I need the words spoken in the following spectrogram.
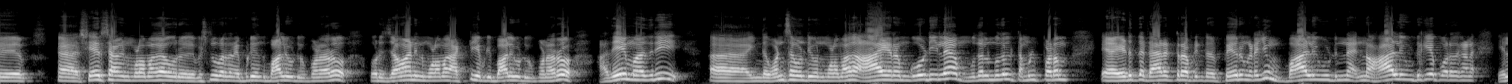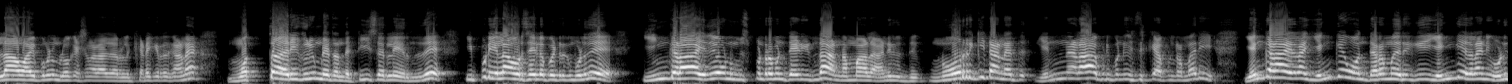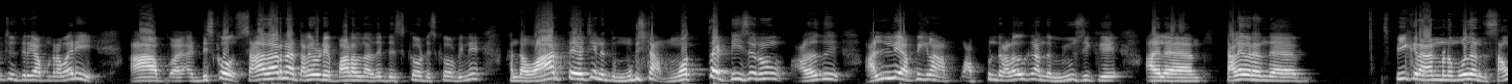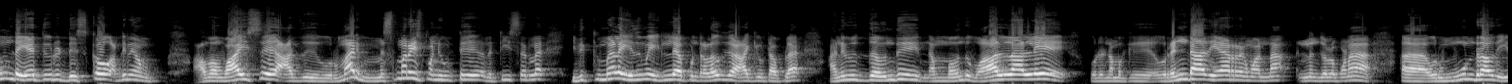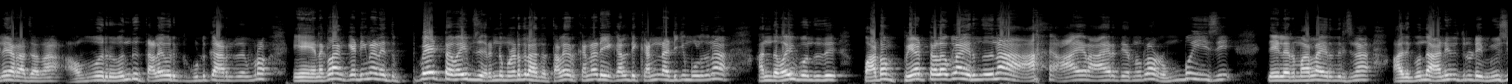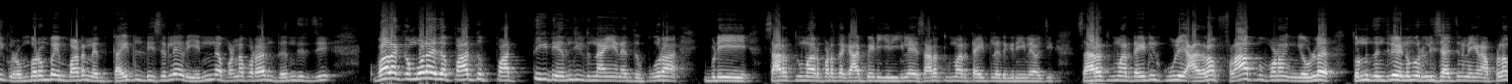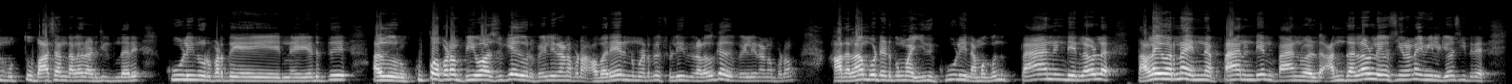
ஷேர்ஷாவின் மூலமாக ஒரு விஷ்ணுவர்தன் எப்படி வந்து பாலிவுட்டுக்கு போனாரோ ஒரு ஜவானின் மூலமாக அட்டி எப்படி பாலிவுட்டுக்கு போனாரோ அதே மாதிரி இந்த ஒன் செவன்ட்டி ஒன் மூலமாக ஆயிரம் கோடியில் முதல் முதல் தமிழ் படம் எடுத்த டேரக்டர் அப்படின்ற பேரும் கிடைக்கும். பாலிவுட்னா இன்னும் ஹாலிவுட்டுக்கே போகிறதுக்கான எல்லா வாய்ப்புகளும் லோகேஷ் கனகராஜ் அவர்களுக்கு கிடைக்கிறதுக்கான மொத்த அறிகுறியும் நேற்று அந்த டீசர்லேயே இருந்தது. இப்படியெல்லாம் ஒரு சைடில் போயிட்டு இருக்கும்பொழுது இங்கடா எதையோ ஒன்று மிஸ் பண்ணுறோம்னு தேடிட்டு இருந்தால் நம்மளால் அனிருத்து நொறுக்கிட்டா நேற்று என்னடா இப்படி பண்ணி வச்சிருக்க அப்படின்ற மாதிரி எங்கடா இதெல்லாம் எங்கே உன் திறமை இருக்குது எங்கே இதெல்லாம் நீ ஒழிச்சு வச்சிருக்க அப்படின்ற மாதிரி டிஸ்கோ சாதாரண தலைவருடைய பாடல் தான் அது. டிஸ்கோ டிஸ்கோ அப்படின்னு அந்த வார்த்தையை வச்சு எனக்கு முடிச்சிட்டான். மொத்த டீசரும் அதாவது அள்ளி அப்பிக்கலாம். அப் அப்படின்ற அளவுக்கு அந்த மியூசிக்கு அதில் தலைவர் அந்த ஸ்பீக்கர் ஆன் பண்ணும்போது அந்த சவுண்டை ஏற்றி விட்டு டிஸ்கோ அப்படின்னு அவன் வாய்ஸு அது ஒரு மாதிரி மிஸ்மரைஸ் பண்ணி விட்டு அந்த டீசரில் இதுக்கு மேலே எதுவுமே இல்லை அப்படின்ற அளவுக்கு ஆக்கி விட்டாப்புல அனிருத்தை வந்து நம்ம வந்து வாழ்நாளே ஒரு நமக்கு ஒரு ரெண்டாவது ஏஆர் ரஹ்மான் தான். இன்னும் சொல்லப்போனால் ஒரு மூன்றாவது இளையராஜா தான். அவர் வந்து தலைவருக்கு கொடுக்க ஆரம்பிச்சதுக்கப்புறம் எனக்கெல்லாம் கேட்டிங்கன்னா நேற்று பேட்ட வைப்ஸ் ரெண்டு மணி நேரத்தில் அந்த தலைவர் கண்ணாடியை கழட்டி கண் அடிக்கும் பொழுதுனா அந்த வைப் வந்தது. படம் பேட்ட அளவுக்குலாம் இருந்ததுன்னா ஆயிரம் ஆயிரத்தி இரநூறுலாம் ரொம்ப ஈஸி ஜெயிலர் மாதிரிலாம் இருந்துச்சுன்னா அதுக்கு வந்து அனிருத்தினுடைய மியூசிக் ரொம்ப ரொம்ப இம்பார்ட்டன்ட் நேற்று டைட்டில் டீசர்லேயே அவர் என்ன பண்ண போகிறாருன்னு தெரிஞ்சிருச்சு. வழக்கம் போல் இதை பார்த்து பத்திக்கிட்டு எரிஞ்சிக்கிட்டு இருந்தாங்க எனக்கு பூரா. இப்படி சரத்குமார் படத்தை காப்பி அடிக்கிறீங்களே சரத்குமார் டைட்டில் எடுக்கிறீங்களே வச்சு சரத்குமார் டைட்டில் கூலி அதெல்லாம் ஃப்ளாப் படம் இங்கே உள்ள தொண்ணூத்தஞ்சில் என்னமோ ரிலீஸ் ஆச்சுன்னு நினைக்கிறேன். அப்போலாம் முத்து பாஷான் தலைவர் அடிச்சுட்டு இருந்தார். கூலின்னு ஒரு படத்தை எடுத்து அது ஒரு குப்பை படம் பிவாசுக்கே அது ஒரு ஃபெயிலியரான படம். அவரே ரெண்டு மணி இடத்துல சொல்லியிருக்கிற அளவுக்கு அது ஃபெயிலியரான படம். அதெல்லாம் போட்டு எடுப்போமா? இது கூலி நமக்கு வந்து பேன் இண்டியன் லெவலில் தலைவர்னா என்ன? பேன் இண்டியன் பேன் வேர்ல்டு அந்த லெவலில் யோசிக்கிறானா இவங்களுக்கு யோசிக்க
